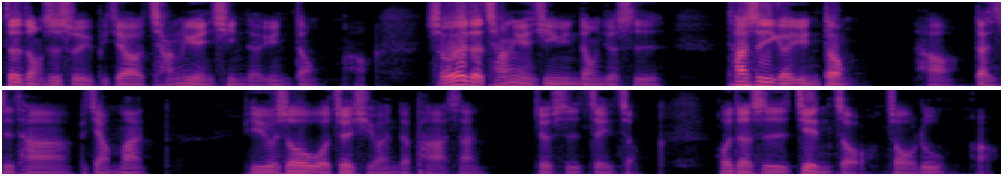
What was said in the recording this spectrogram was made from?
这种是属于比较长远性的运动。好，所谓的长远性运动就是它是一个运动，好，但是它比较慢。比如说我最喜欢的爬山就是这种。或者是健走走路，好，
